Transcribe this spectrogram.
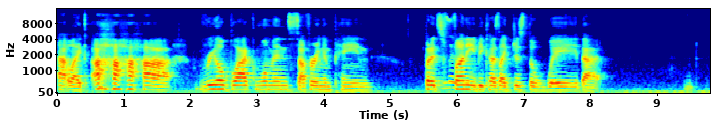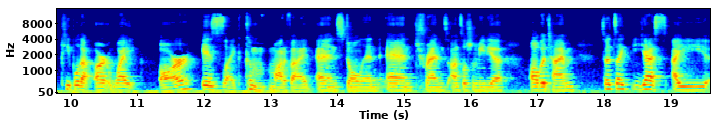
at like ah ha ha ha real black woman suffering in pain. But it's funny because like just the way that people that aren't white are is like commodified and stolen and trends on social media all the time. So it's like yes i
